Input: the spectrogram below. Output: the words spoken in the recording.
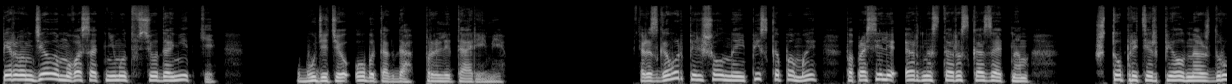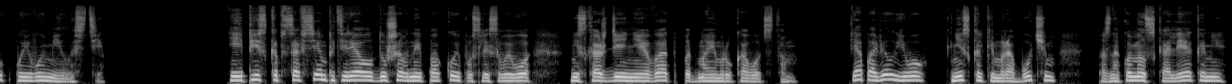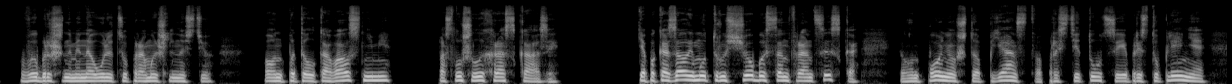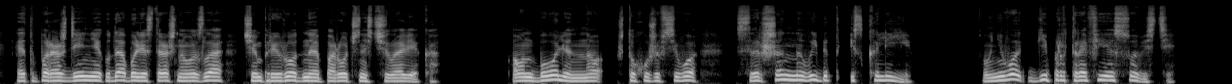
Первым делом у вас отнимут все до нитки. Будете оба тогда пролетариями». Разговор перешел на епископа, мы попросили Эрнеста рассказать нам, что претерпел наш друг по его милости. Епископ совсем потерял душевный покой после своего нисхождения в ад под моим руководством. Я повел его к нескольким рабочим, познакомил с коллегами, выброшенными на улицу промышленностью. Он потолковал с ними, послушал их рассказы. Я показал ему трущобы Сан-Франциско, и он понял, что пьянство, проституция и преступление — это порождение куда более страшного зла, чем природная порочность человека. Он болен, но, что хуже всего, совершенно выбит из колеи. У него гипертрофия совести.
